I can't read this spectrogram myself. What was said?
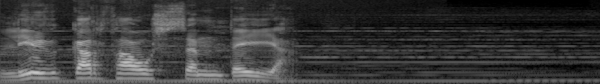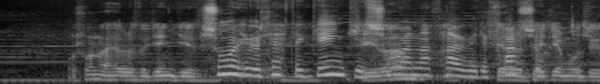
lífgar þá sem deyja. Og svona hefur þetta gengið Svo hefur þetta gengið síðan. svona það hefur verið Hér er tekið á farsóttur. móti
